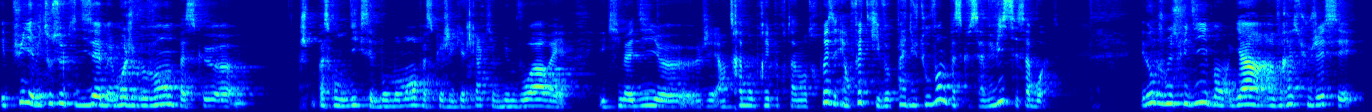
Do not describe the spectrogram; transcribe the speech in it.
et puis il y avait tous ceux qui disaient, bah, moi je veux vendre parce que euh, parce qu'on me dit que c'est le bon moment, parce que j'ai quelqu'un qui est venu me voir et, qui m'a dit euh, j'ai un très bon prix pour ta entreprise, et en fait qui veut pas du tout vendre parce que sa vie c'est sa boîte. Et donc je me suis dit bon, il y a un vrai sujet, c'est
